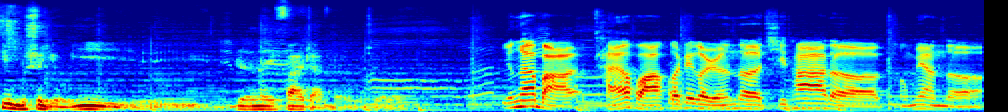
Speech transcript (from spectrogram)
并不是有益人类发展的。我觉得应该把才华和这个人的其他的层面的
